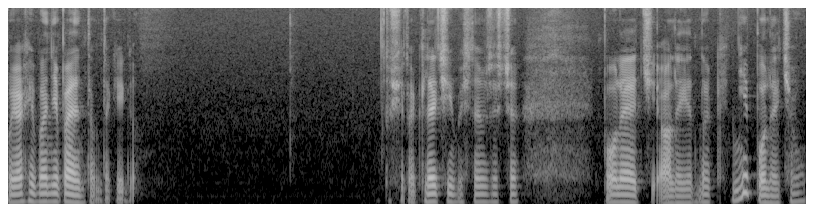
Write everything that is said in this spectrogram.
Bo ja chyba nie pamiętam takiego. Tu się tak leci. Myślałem, że jeszcze poleci, ale jednak nie poleciał.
